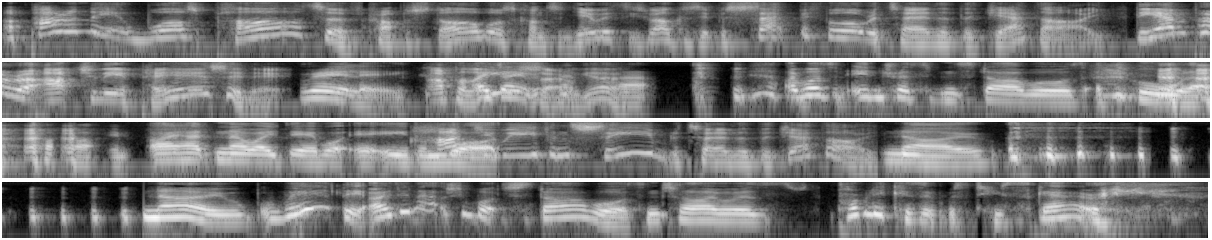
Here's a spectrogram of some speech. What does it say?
Apparently, it was part of proper Star Wars continuity as well, because it was set before Return of the Jedi. The Emperor actually appears in it. really? I believe don't so, yeah. that. I wasn't interested in Star Wars at all at the time. I had no idea what it even was. Had was. you even seen Return of the Jedi? No. no. Weirdly, I didn't actually watch Star Wars until I was probably because it was too scary.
